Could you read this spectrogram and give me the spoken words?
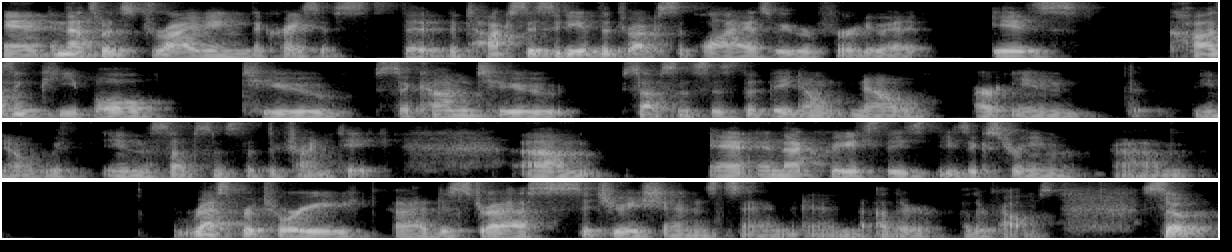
And, and that's what's driving the crisis. The, the toxicity of the drug supply, as we refer to it, is causing people to succumb to substances that they don't know are in the, you know within the substance that they're trying to take. Um, and, and, that creates these these extreme um, respiratory uh, distress situations and and other other problems. So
